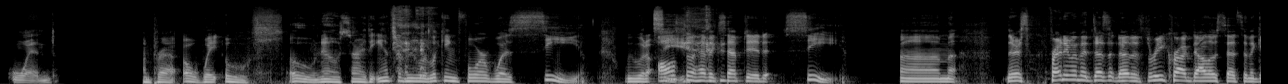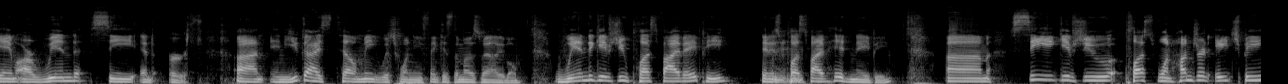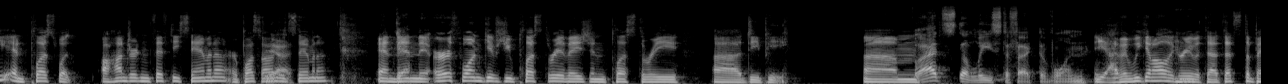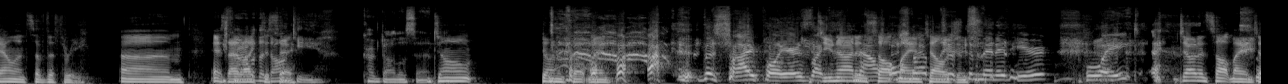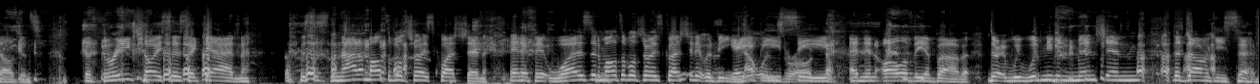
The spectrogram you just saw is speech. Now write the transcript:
Wind. I'm proud. Oh wait. Oh, oh no. Sorry. The answer we were looking for was C. We would C. also have accepted C. Um, there's for anyone that doesn't know, the three Krogdalo sets in the game are Wind, Sea, and Earth. Um, and you guys tell me which one you think is the most valuable. Wind gives you plus five AP. It is plus five hidden AP. Um, sea gives you plus 100 HP and plus what 150 stamina or plus 100 Yeah. stamina. And then the earth one gives you plus three evasion, plus three uh, DP. Um, Well, that's the least effective one. yeah, I mean, we can all agree with that. That's the balance of the three. Um, as You I like about to the say, donkey. Krogdalo said. don't don't insult my the shy player is like, Do not insult my intelligence." Just a minute here. Wait. don't insult my intelligence. The three choices again. This is not a multiple choice question, and if it was a multiple choice question, it would be A, That B, wrong. and then all of the above. There, we wouldn't even mention the donkey set.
